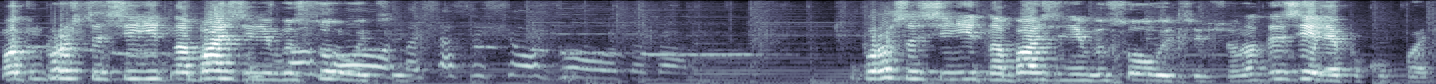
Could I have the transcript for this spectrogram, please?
Вот он просто сидит на базе, не Еще высовывается. золото, сейчас еще золото дам. Просто сидит на базе, не высовывается и все. Надо зелье покупать.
